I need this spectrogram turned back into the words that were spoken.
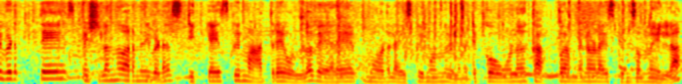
ഇവിടുത്തെ സ്പെഷ്യൽ എന്ന് പറഞ്ഞത് ഇവിടെ സ്റ്റിക്ക് ഐസ്ക്രീം മാത്രമേ ഉള്ളൂ. വേറെ മോഡൽ ഐസ്ക്രീം ഒന്നും ഇല്ല. മറ്റേ കോണ് കപ്പ് അങ്ങനെയുള്ള ഐസ്ക്രീംസ് ഒന്നും ഇല്ല.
